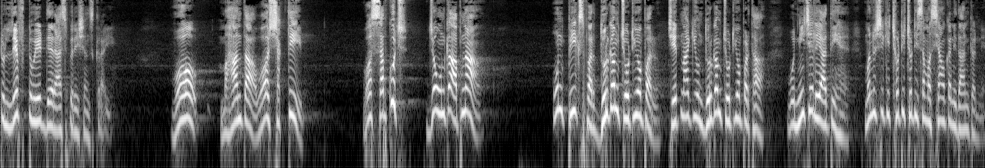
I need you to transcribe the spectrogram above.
to lift to it their aspiration cry वो महानता, वो शक्ति वह सब कुछ जो उनका अपना, उन पीक्स पर, दुर्गम चोटियों पर, चेतना की उन दुर्गम चोटियों पर था, वो नीचे ले आती हैं मनुष्य की छोटी छोटी समस्याओं का निदान करने।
